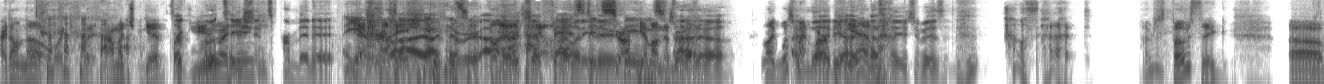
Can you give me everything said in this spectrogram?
I don't know. Like what, how much you get it's per like view. I think? rotations per minute. Yeah, Yeah, rotation. I- I've never- I've never How checked my one fast it either. What's RPM on spins, this I bro. don't know. I'm like, what's I my have no idea how RPM? fast my YouTube is. How's that? I'm just posting. Uh,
